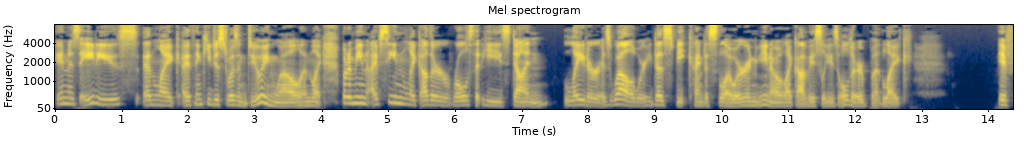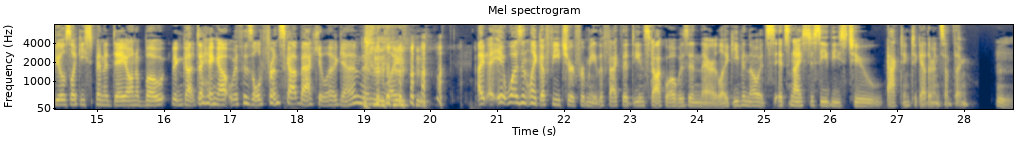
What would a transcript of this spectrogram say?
in his 80s and like I think he just wasn't doing well and like but I mean I've seen like other roles that he's done later as well where he does speak kind of slower and you know like obviously he's older but like it feels like he spent a day on a boat and got to hang out with his old friend Scott Bakula again and like I, it wasn't like a feature for me the fact that Dean Stockwell was in there like even though it's it's nice to see these two acting together in something Hmm.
